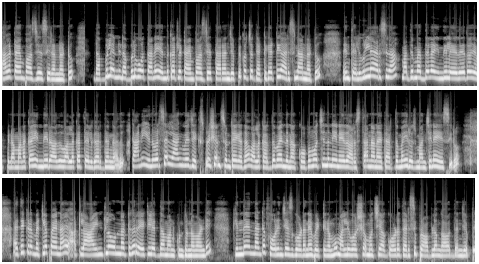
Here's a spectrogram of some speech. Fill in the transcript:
చాలా టైం పాస్ చేసిరన్నట్టు. డబ్బులు ఎన్ని డబ్బులు పోతానే ఎందుకు అట్లా టైం పాస్ చేస్తారని చెప్పి కొంచెం గట్టి గట్టిగా అరిసిన అన్నట్టు. నేను తెలుగులోనే అరిసిన మధ్య మధ్యలో హిందీ లేదేదో చెప్పిన. మనక హిందీ రాదు వాళ్ళక తెలుగు అర్థం కాదు. కానీ యూనివర్సల్ లాంగ్వేజ్ ఎక్స్ప్రెషన్స్ ఉంటాయి కదా వాళ్ళకి అర్థమైంది. నాకు కోపం వచ్చింది నేను ఏదో అరుస్తానని అయితే అర్థమై ఈరోజు మంచిగా వేసిరు అయితే ఇక్కడ మెట్ల పైన అట్లా ఆ ఇంట్లో ఉన్నట్టుగా రేకులు వేద్దాం అనుకుంటున్నామండి. కింద ఏంటంటే ఫోర్ ఇంచెస్ గోడనే పెట్టినాము. మళ్ళీ వర్షం వచ్చి ఆ గోడ తడిసి ప్రాబ్లం కావద్దని చెప్పి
